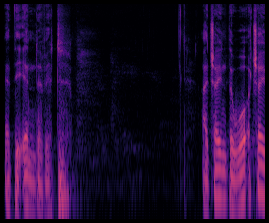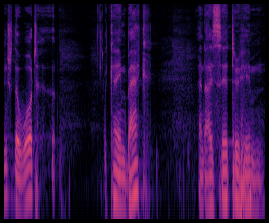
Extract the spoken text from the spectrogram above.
at the end of it. I changed the, wa- changed the water, came back, and I said to him,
